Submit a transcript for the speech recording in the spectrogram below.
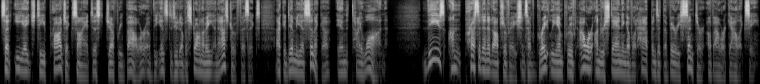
said EHT project scientist Geoffrey Bower of the Institute of Astronomy and Astrophysics, Academia Sinica in Taiwan. These unprecedented observations have greatly improved our understanding of what happens at the very center of our galaxy.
